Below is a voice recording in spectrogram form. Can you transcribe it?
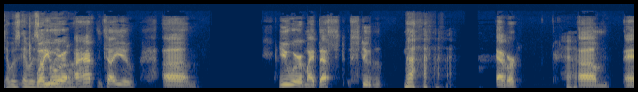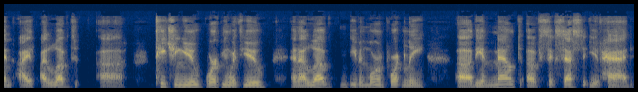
it was it was well. You were. I have to tell you, um, you were my best student ever, um, and I I loved uh, teaching you, working with you, and I love even more importantly uh, the amount of success that you've had,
